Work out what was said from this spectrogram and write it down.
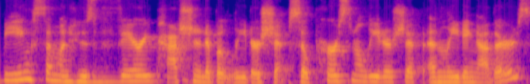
being someone who's very passionate about leadership, so personal leadership and leading others,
